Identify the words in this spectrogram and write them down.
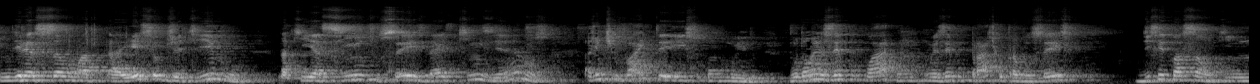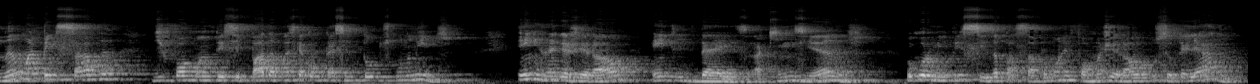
em direção a, a esse objetivo, daqui a 5, 6, 10, 15 anos, a gente vai ter isso concluído. Vou dar um exemplo, um, exemplo prático para vocês de situação que não é pensada de forma antecipada, mas que acontece em todos os condomínios. Em regra geral, entre 10 a 15 anos, o condomínio precisa passar por uma reforma geral do seu telhado.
